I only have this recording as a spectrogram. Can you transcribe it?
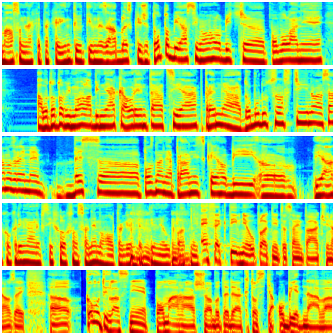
mal som nejaké také intuitívne záblesky, že toto by asi mohlo byť e, povolanie, alebo toto by mohla byť nejaká orientácia pre mňa do budúcnosti. No a samozrejme, bez e, poznania právnického by e, ja ako kriminálny psycholog som sa nemohol tak mhm, efektívne mm-hmm. uplatniť. Efektívne uplatniť, to sa mi páči naozaj. Komu ty vlastne pomáhaš, alebo teda kto si ťa objednáva?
